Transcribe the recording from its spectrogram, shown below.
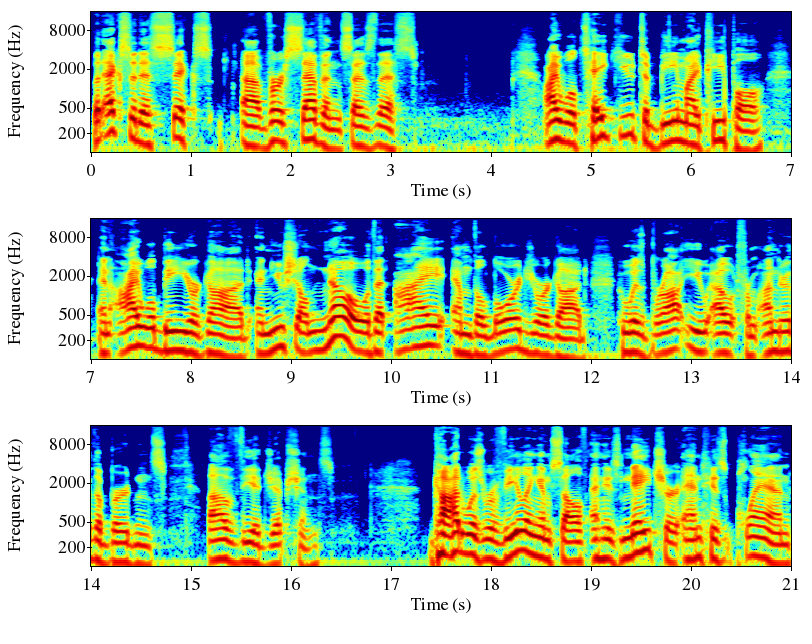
But Exodus 6, uh, verse 7 says this I will take you to be my people, and I will be your God, and you shall know that I am the Lord your God, who has brought you out from under the burdens of the Egyptians. God was revealing himself and his nature and his plan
